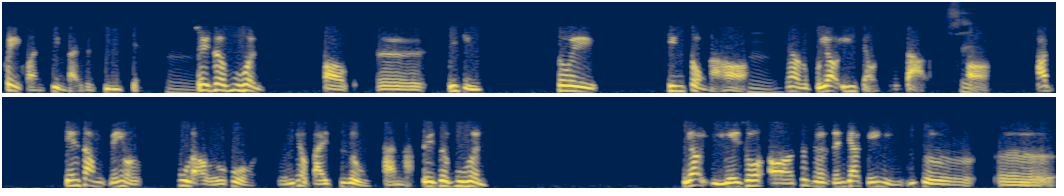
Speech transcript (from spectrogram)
汇款进来的金钱。嗯，所以这部分哦，呃，提醒各位。听众啊，哦，嗯，那个不要因小失大了，是。哦，他天上没有不劳而获，也没有白吃的午餐呐，所以这部分不要以为说哦，这个人家给你一个呃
